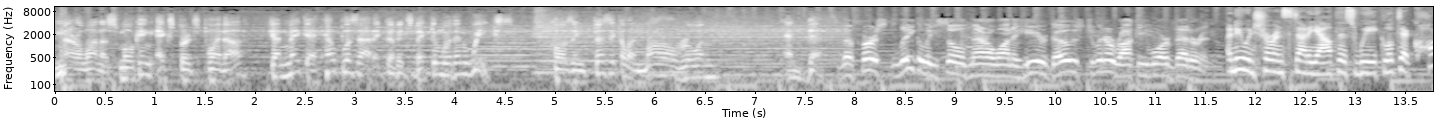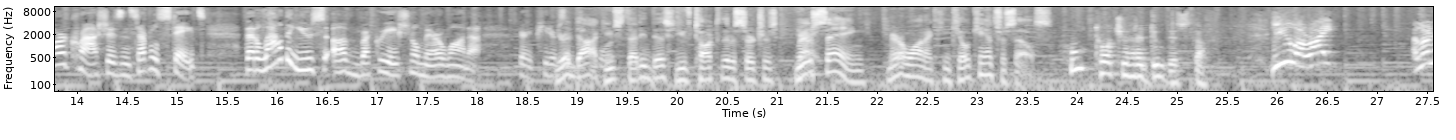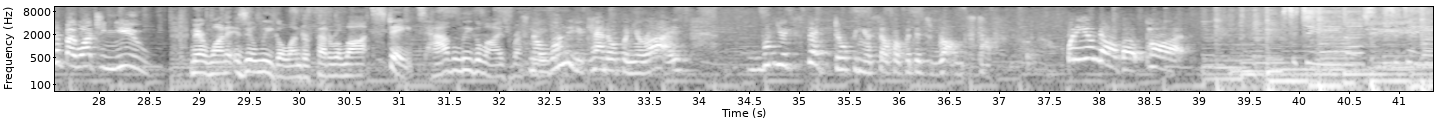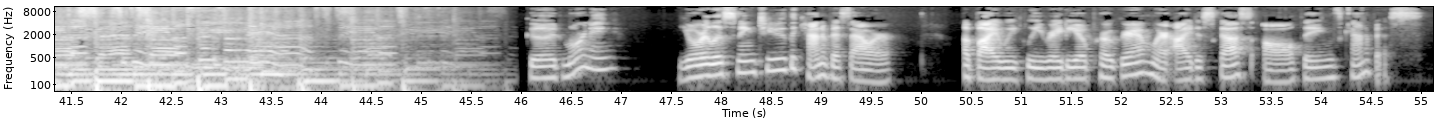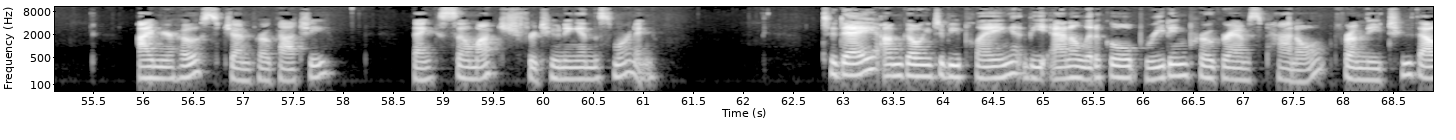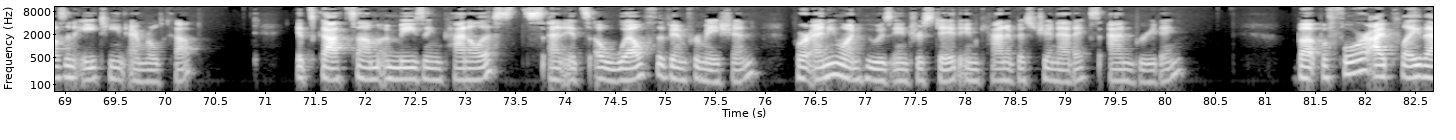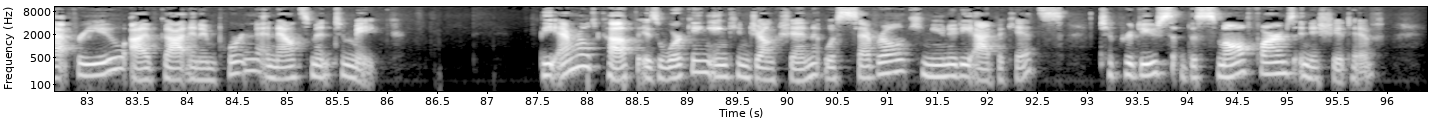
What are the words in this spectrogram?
Marijuana smoking, experts point out, can make a helpless addict of its victim within weeks, causing physical and moral ruin and death. The first legally sold marijuana here goes to an Iraqi war veteran. A new insurance study out this week looked at car crashes in several states that allow the use of recreational marijuana. Barry Peterson. You're a doc. You've studied this. You've talked to the researchers. You're right. saying marijuana can kill cancer cells. Who taught you how to do this stuff? You, all right? I learned it by watching you. Marijuana is illegal under federal law. States have legalized recreational. No wonder you can't open your eyes. What do you expect doping yourself up with this wrong stuff? What do you know about pot? Good morning. You're listening to the Cannabis Hour, a bi weekly radio program where I discuss all things cannabis. I'm your host, Jen Procacci. Thanks so much for tuning in this morning. Today I'm going to be playing the Analytical Breeding Programs panel from the 2018 Emerald Cup. It's got some amazing panelists and it's a wealth of information for anyone who is interested in cannabis genetics and breeding. But before I play that for you, I've got an important announcement to make. The Emerald Cup is working in conjunction with several community advocates to produce the Small Farms Initiative,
